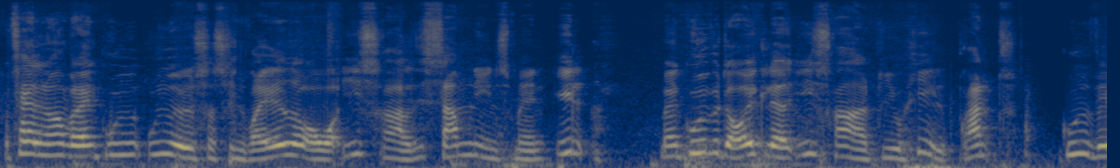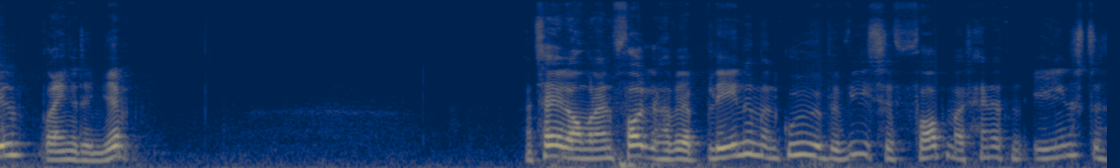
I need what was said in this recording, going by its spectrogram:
Fortæller om, hvordan Gud udøser sin vrede over Israel. Det sammenlignes med en ild. Men Gud vil dog ikke lade Israel blive helt brændt. Gud vil bringe dem hjem. Han taler om, hvordan folket har været blinde, men Gud vil bevise for dem, at han er den eneste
